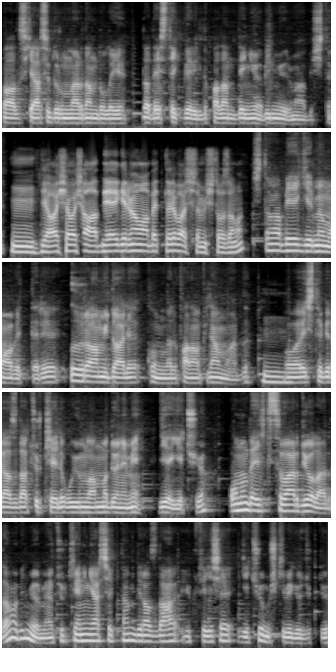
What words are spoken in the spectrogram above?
bazı siyasi durumlardan dolayı da destek verildi falan deniyor. Bilmiyorum abi işte. Hmm, yavaş yavaş AB'ye girme muhabbetleri başlamıştı o zaman. İşte AB'ye girme muhabbetleri, Irak'a müdahale konuları falan filan vardı. Hmm. O ara işte biraz daha Türkiye ile uyumlanma dönemi diye geçiyor. Onun da etkisi var diyorlardı ama bilmiyorum yani Türkiye'nin gerçekten biraz daha yükselişe geçiyormuş gibi gözüktü.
